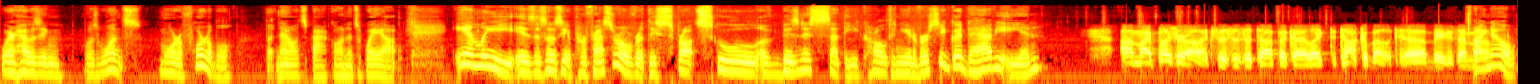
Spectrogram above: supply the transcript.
where housing was once more affordable but now it's back on its way up. Ian Lee is associate professor over at the Sprott School of Business at the Carleton University. Good to have you, Ian. Uh, my pleasure, Alex. This is a topic I like to talk about uh, because I'm. I know.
